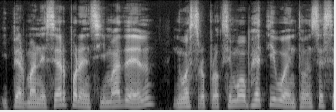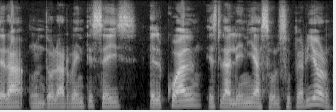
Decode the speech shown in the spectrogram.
y permanecer por encima de él, nuestro próximo objetivo entonces será $1.26, el cual es la línea azul superior,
